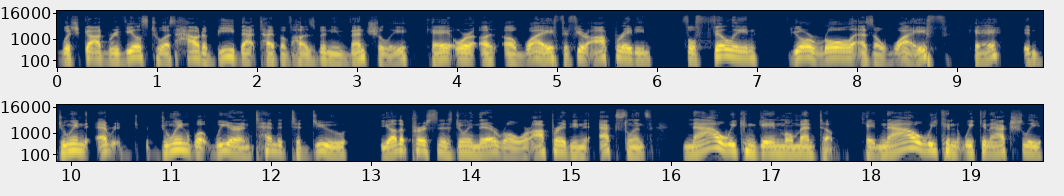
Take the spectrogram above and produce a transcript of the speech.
which God reveals to us how to be that type of husband eventually. Okay. Or a, a wife, if you're operating, fulfilling your role as a wife, okay, in doing every, doing what we are intended to do, the other person is doing their role. We're operating in excellence. Now we can gain momentum. Okay. Now we can, we can actually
